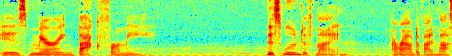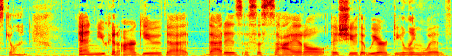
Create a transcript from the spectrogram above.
is mirroring back for me this wound of mine around divine masculine. And you can argue that that is a societal issue that we are dealing with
